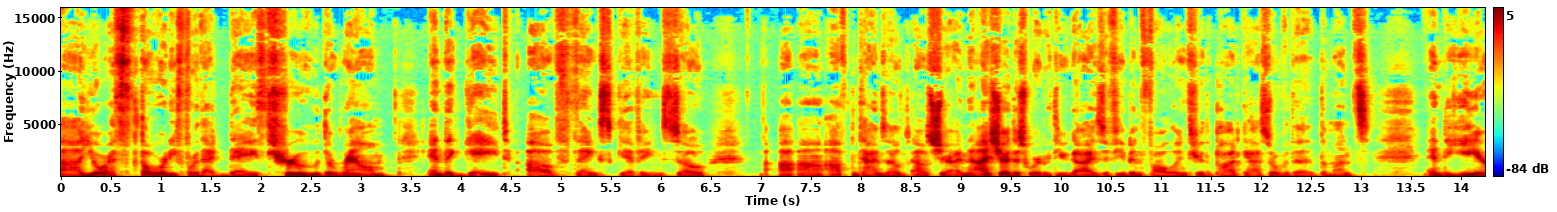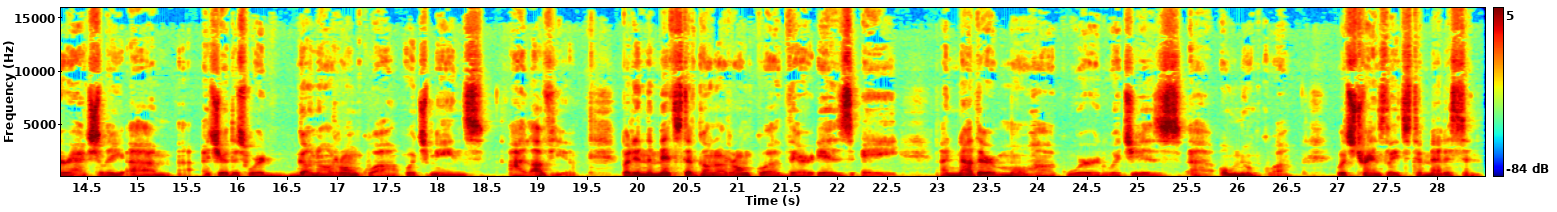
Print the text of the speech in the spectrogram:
uh, your authority for that day through the realm and the gate of Thanksgiving. So uh, uh, oftentimes I'll, I'll, share, and I share this word with you guys if you've been following through the podcast over the, the months and the year, actually. Um, I share this word gonoronqua, which means I love you. But in the midst of gonoronqua, there is a another Mohawk word, which is uh, onunqua, which translates to medicine.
